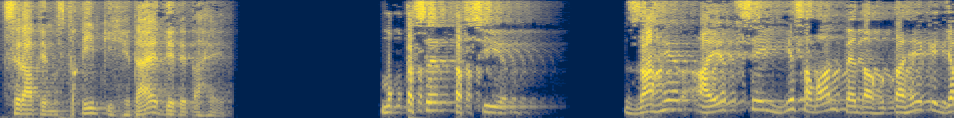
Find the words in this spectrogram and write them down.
سرات مستقیم کی ہدایت دے دیتا ہے۔ مختصر تفسیر۔ ظاہر آیت سے یہ سوال پیدا ہوتا ہے کہ جب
